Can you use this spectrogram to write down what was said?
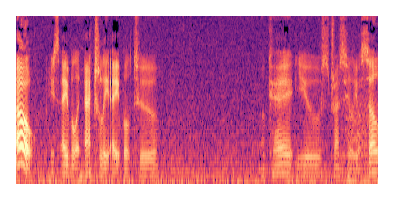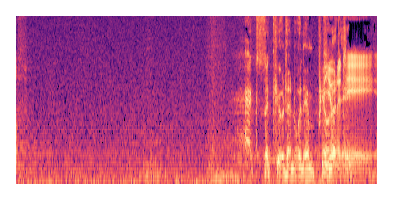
Oh, he's able, actually able to. Okay, you stress heal yourself. Executed with impunity. Impunity.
